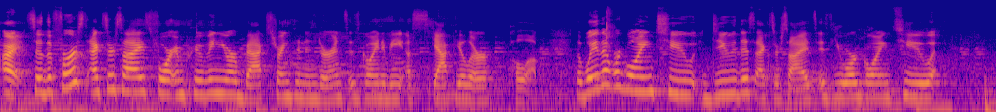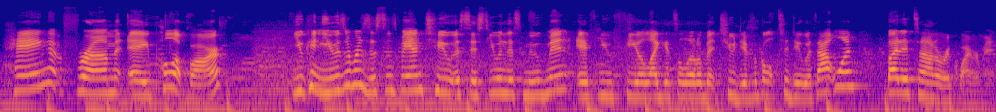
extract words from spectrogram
All right, so the first exercise for improving your back strength and endurance is going to be a scapular pull-up. The way that we're going to do this exercise is you are going to hang from a pull-up bar. You can use a resistance band to assist you in this movement if you feel like it's a little bit too difficult to do without one, but it's not a requirement.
